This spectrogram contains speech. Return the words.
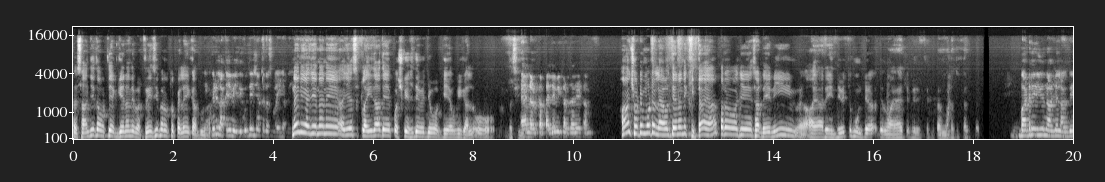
ਸਾਂਝੀ ਤੌਰ ਤੇ ਅੱਗੇ ਇਹਨਾਂ ਦੇ ਵਰਤਣੀ ਸੀ ਪਰ ਉਸ ਤੋਂ ਪਹਿਲਾਂ ਹੀ ਕਾਬੂ ਆ ਕਿਹੜੇ ਇਲਾਕੇ 'ਚ ਵੇਚਦੇ ਕੁੱਤੇ ਜਾਂ ਕਿੱਦਾਂ ਸਪਲਾਈ ਕਰਦੇ ਨਹੀਂ ਨਹੀਂ ਅਜੇ ਇਹਨਾਂ ਨੇ ਅਜੇ ਸਪਲਾਈ ਦਾ ਤੇ ਪੁੱਛਗਿੱਛ ਦੇ ਵਿੱਚ ਜੋ ਅੱਗੇ ਆਊਗੀ ਗੱਲ ਉਹ ਦੱਸੀ ਇਹ ਲੜਕਾ ਪਹਿਲੇ ਵੀ ਕਰਦਾ ਰਿਹਾ ਕੰਮ? ਹਾਂ ਛੋਟੇ ਮੋਟੇ ਲੈਵਲ ਤੇ ਇਹਨਾਂ ਨੇ ਕੀਤਾ ਆ ਪਰ ਉਹ ਅਜੇ ਸਾਡੇ ਨਹੀਂ ਆਇਆ ਰੇਂਜ ਦੇ ਵਿੱਚ। ਹੁਣ ਜਦੋਂ ਆਇਆ ਤੇ ਫਿਰ ਇੱਥੇ ਕਰਨਾ ਦਾ ਕਰਦਾ ਬਾਰਡਰ ਏਰੀਆ ਨਾਲ ਦੇ ਲੱਗਦੇ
